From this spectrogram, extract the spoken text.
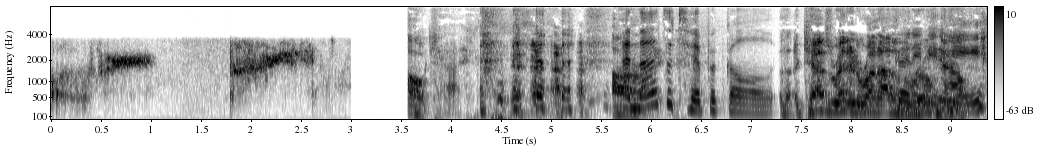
over. Bye. Okay. and that's a typical Uh, Kev's ready to run out of the Goody room now. goody.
